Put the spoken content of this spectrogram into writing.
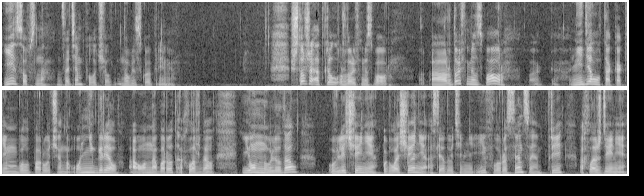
и, собственно, затем получил Нобелевскую премию. Что же открыл Рудольф Мисбауэр? А, Рудольф Мисбауэр а, не делал так, как ему было поручено. Он не грел, а он, наоборот, охлаждал. И он наблюдал увеличение поглощения, а следовательно и флуоресценции при охлаждении.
